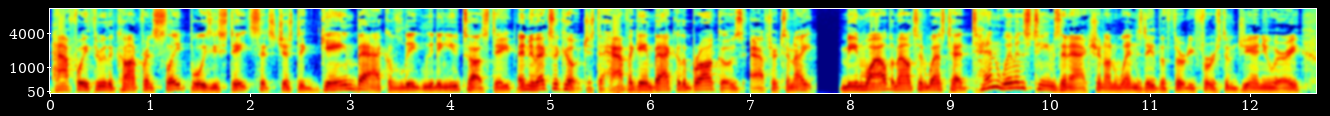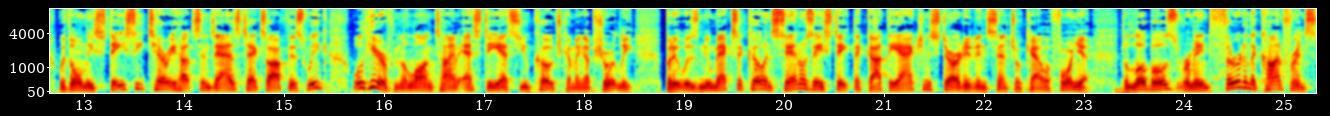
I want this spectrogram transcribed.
Halfway through the conference slate, Boise State sits just a game back of league leading Utah State, and New Mexico just a half a game back of the Broncos after tonight. Meanwhile, the Mountain West had 10 women's teams in action on Wednesday, the 31st of January. With only Stacie Terry-Hutson's Aztecs off this week, we'll hear from the longtime SDSU coach coming up shortly. But it was New Mexico and San Jose State that got the action started in Central California. The Lobos remained third in the conference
